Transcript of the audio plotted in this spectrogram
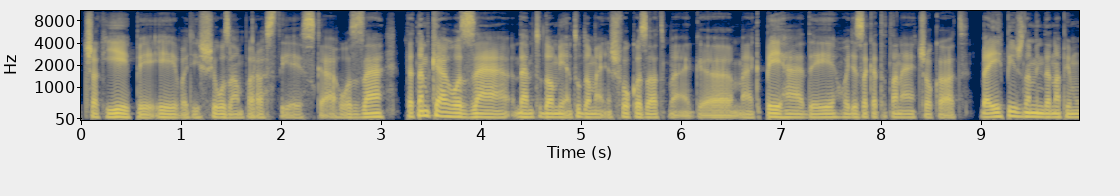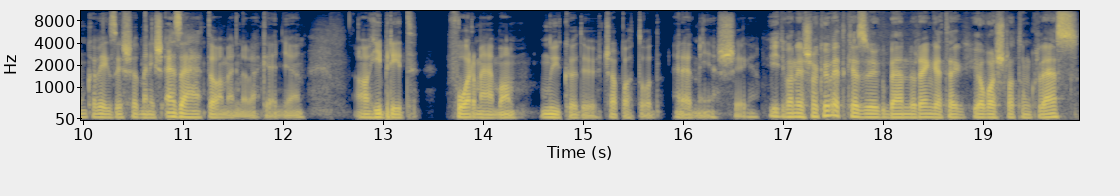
csak JPE, vagyis józan paraszti ész kell hozzá. Tehát nem kell hozzá, nem tudom, milyen tudományos fokozat, meg, meg PHD, hogy ezeket a tanácsokat beépítsd a mindennapi munkavégzésedben, és ezáltal megnövekedjen a hibrid formában működő csapatod eredményessége. Így van, és a következőkben rengeteg javaslatunk lesz,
